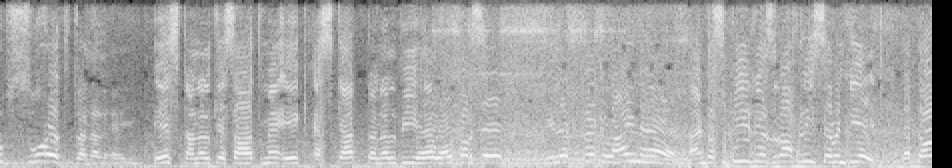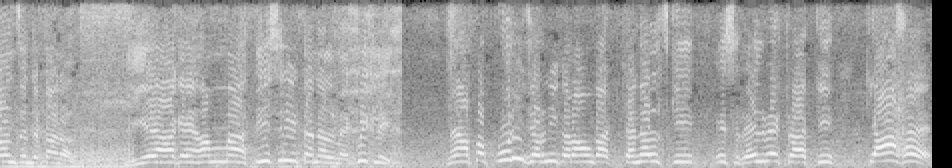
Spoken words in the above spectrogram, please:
खूबसूरत टनल है इस टनल के साथ में एक एस्केप टनल भी है। ऊपर से इलेक्ट्रिक लाइन है। एंड द स्पीड इज़ रफली 78 the turns in the tunnel ये आ गए हम तीसरी टनल में क्विकली मैं आपको पूरी जर्नी कराऊँगा टनल्स की, इस रेलवे ट्रैक की, क्या है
